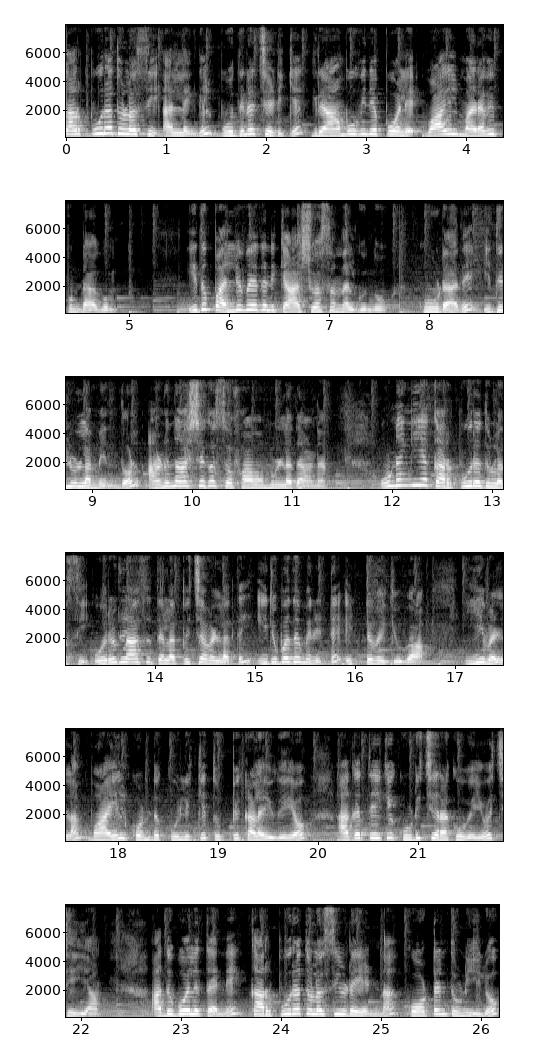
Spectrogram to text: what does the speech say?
കർപ്പൂര തുളസി അല്ലെങ്കിൽ പുതിനച്ചെടിക്ക് ഗ്രാമ്പൂവിനെ പോലെ വായിൽ മരവിപ്പുണ്ടാകും. ഇത് പല്ലുവേദനയ്ക്ക് ആശ്വാസം നൽകുന്നു. കൂടാതെ ഇതിലുള്ള മെന്തോൾ അണുനാശക സ്വഭാവമുള്ളതാണ്. ഉണങ്ങിയ കർപ്പൂര തുളസി ഒരു ഗ്ലാസ് തിളപ്പിച്ച വെള്ളത്തിൽ ഇരുപത് മിനിറ്റ് ഇട്ട് വയ്ക്കുക. ഈ വെള്ളം വായിൽ കൊണ്ട് കുലുക്കി തുപ്പിക്കളയുകയോ അകത്തേക്ക് കുടിച്ചിറക്കുകയോ ചെയ്യാം. അതുപോലെ തന്നെ കർപ്പൂര തുളസിയുടെ എണ്ണ കോട്ടൺ തുണിയിലോ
